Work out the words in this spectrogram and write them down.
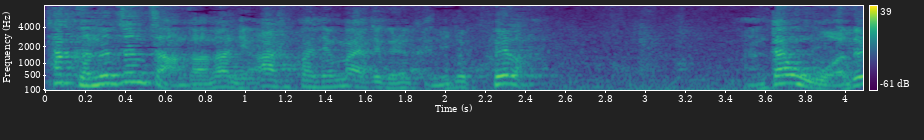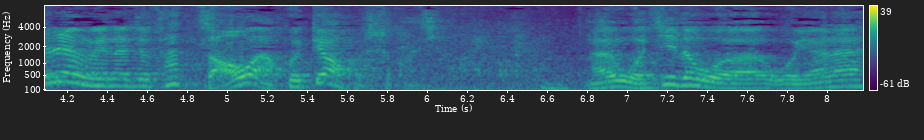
它可能真涨到，那你二十块钱卖，这个人肯定就亏了。但我的认为呢，就它早晚会掉回十块钱。哎，我记得我我原来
